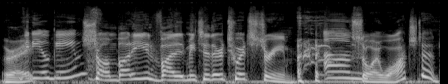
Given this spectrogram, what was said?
right. video games. Somebody invited me to their Twitch stream. Um, so I watched it.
